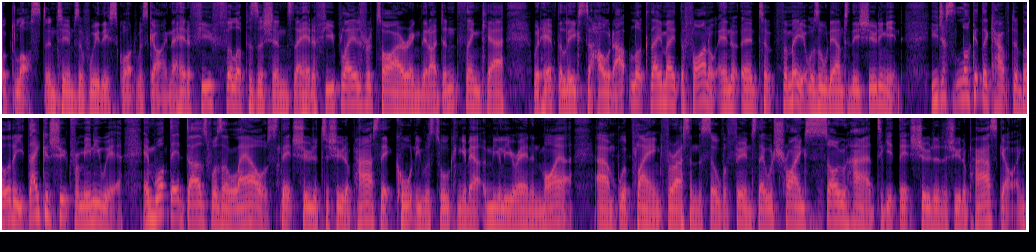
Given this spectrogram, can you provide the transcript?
looked lost in terms of where their squad was going. They had a few filler positions, they had a few players retiring that I didn't think uh, would have the legs to hold up. Look, they made the final, and, and to, for me, it was all down to their shooting end. You just look at the comfortability; they could shoot from anywhere, and what that does was allows that shooter to shoot a pass that Courtney was talking about. Amelia Ann and Maia um, were playing for us in the Silver Ferns. They were trying so hard to get that shooter to shoot a pass going,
